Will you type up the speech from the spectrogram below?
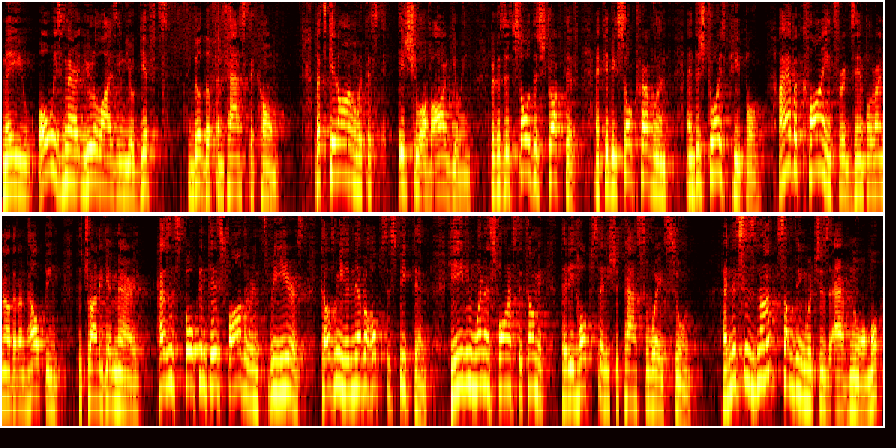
May you always merit utilizing your gifts to build a fantastic home. Let's get on with this issue of arguing because it's so destructive and can be so prevalent and destroys people. I have a client, for example, right now that I'm helping to try to get married. Hasn't spoken to his father in three years. Tells me he never hopes to speak to him. He even went as far as to tell me that he hopes that he should pass away soon. And this is not something which is abnormal.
